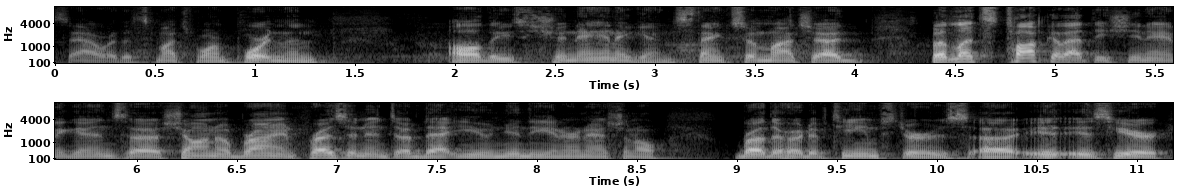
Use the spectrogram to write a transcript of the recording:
this hour that's much more important than all these shenanigans. Thanks so much. Uh, but let's talk about these shenanigans. Uh, Sean O'Brien, president of that union, the International Brotherhood of Teamsters, uh, is, is, here.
